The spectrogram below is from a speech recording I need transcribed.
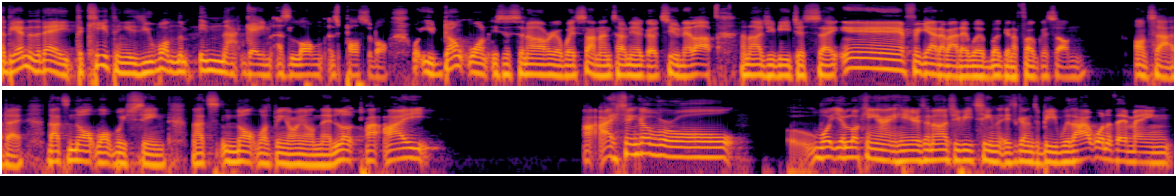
at the end of the day, the key thing is you want them in that game as long as possible. What you don't want is a scenario where San Antonio go 2 0 up and RGV just say, eh, forget about it. We're, we're going to focus on on Saturday. That's not what we've seen. That's not what's been going on there. Look, I I, I think overall what you're looking at here is an RGV team that is going to be without one of their main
